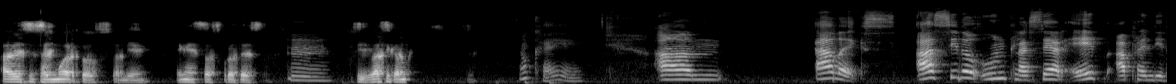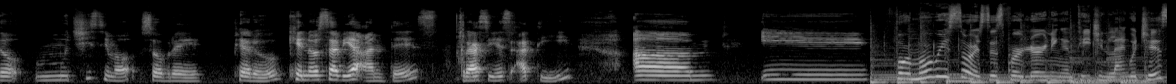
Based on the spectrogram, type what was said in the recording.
a veces hay muertos también en estas protestas. Mm. Sí, básicamente. Ok. Um, Alex, ha sido un placer. He aprendido muchísimo sobre Perú que no sabía antes. Gracias a ti. Um, y... For more resources for learning and teaching languages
